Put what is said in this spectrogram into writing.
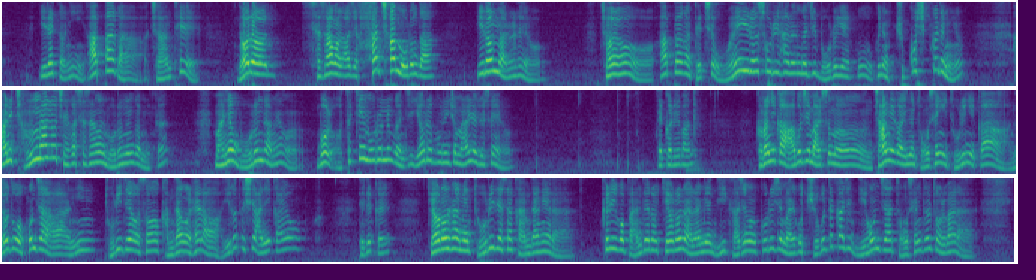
이랬더니 아빠가 저한테 너는 세상을 아직 한참 모른다. 이런 말을 해요. 저요, 아빠가 대체 왜 이런 소리를 하는 건지 모르겠고 그냥 죽고 싶거든요. 아니 정말로 제가 세상을 모르는 겁니까? 만약 모른다면 뭘 어떻게 모르는 건지 여러분이 좀 알려주세요. 댓글 1번. 그러니까 아버지 말씀은 장애가 있는 동생이 둘이니까 너도 혼자 아닌 둘이 되어서 감당을 해라. 이런 뜻이 아닐까요? 대댓글. 결혼하면 둘이 돼서 감당해라. 그리고 반대로 결혼 안 하면 네 가정은 꾸리지 말고 죽을 때까지 네 혼자 동생들 돌봐라.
